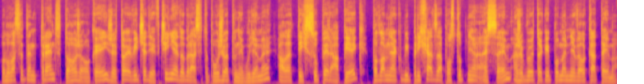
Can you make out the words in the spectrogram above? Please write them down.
lebo vlastne ten trend toho, že OK, že to je výčet je v Číne, dobré, asi to používať tu nebudeme, ale tých super apiek podľa mňa akoby prichádza postupne aj sem a že bude to pomerne veľká téma.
